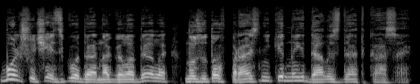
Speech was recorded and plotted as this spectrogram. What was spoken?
Большую часть года она голодала, но зато в праздники наедалась до отказа.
